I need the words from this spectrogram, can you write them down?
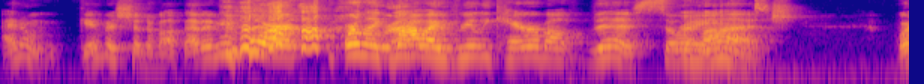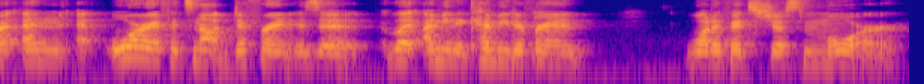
i don't give a shit about that anymore or like wow i really care about this so Right. much or and or if it's not different is it like i mean it can be different what if it's just more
